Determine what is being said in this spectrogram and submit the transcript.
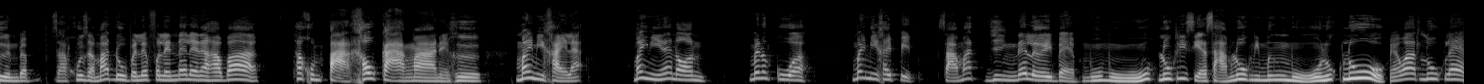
อื่นแบบคุณสามารถดูเป็นเรฟเฟรนซ์ได้เลยนะครับว่า ถ้าคุณปาดเข้ากลางมาเนี่ยคือ ไม่มีใครแล้วไม่มีแน่นอน ไม่ต้องกลัว ไม่มีใครปิด สามารถยิงได้เลยแบบหมูหมูลูกที่เสีย 3 ลูกนี่มึงหมูลูกลูกแม้ว่าลูกแรก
